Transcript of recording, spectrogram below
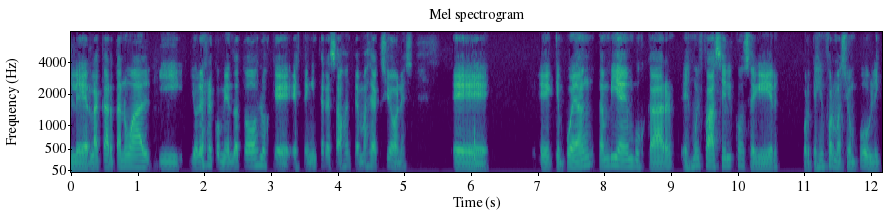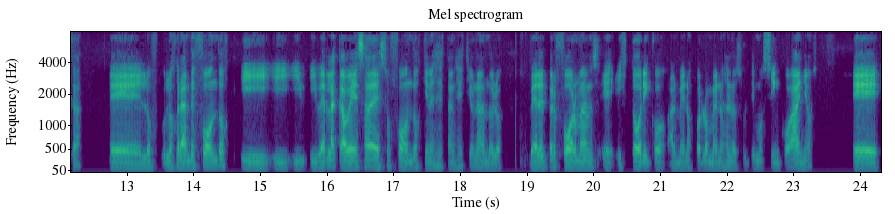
leer la carta anual y yo les recomiendo a todos los que estén interesados en temas de acciones eh, eh, que puedan también buscar, es muy fácil conseguir, porque es información pública, eh, los, los, grandes fondos y, y, y, ver la cabeza de esos fondos, quienes están gestionándolos, ver el performance eh, histórico, al menos por lo menos en los últimos cinco años. Eh,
